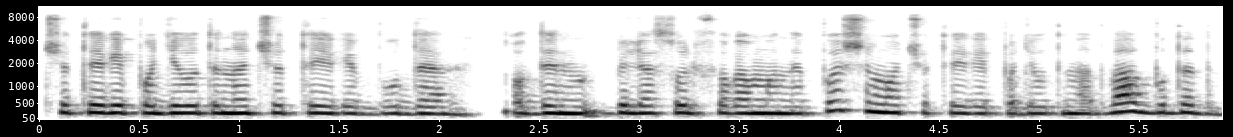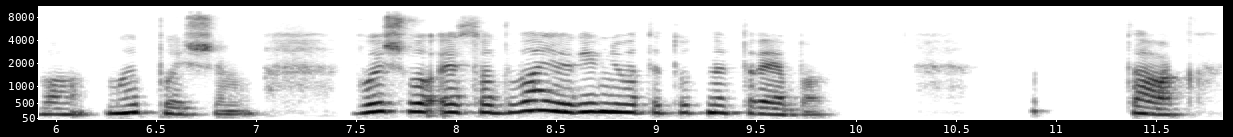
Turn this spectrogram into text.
4 поділити на 4 буде 1 біля сульфура ми не пишемо, 4 поділити на 2 буде 2. Ми пишемо. Вийшло СО2 і урівнювати тут не треба. Так.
